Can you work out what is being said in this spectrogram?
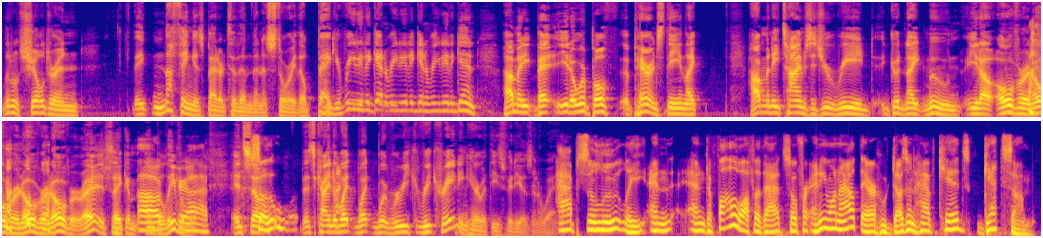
little children they nothing is better to them than a story. They'll beg you, read it again, read it again, read it again. How many? You know, we're both uh, parents, Dean. Like, how many times did you read Good Night Moon? You know, over and over and over and over, right? It's like oh, unbelievable. God. And so, so, that's kind of what what we're re- recreating here with these videos in a way. Absolutely, and and to follow off of that, so for anyone out there who doesn't have kids, get some.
